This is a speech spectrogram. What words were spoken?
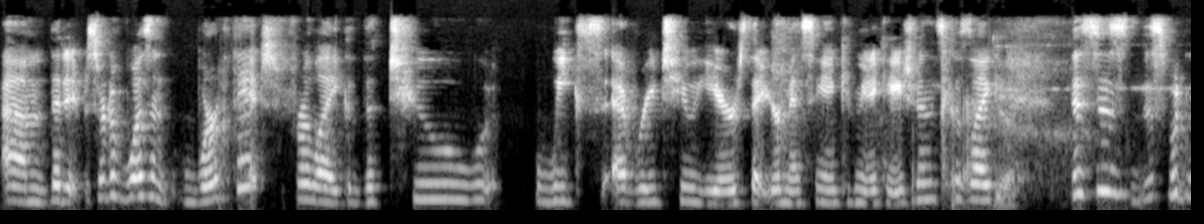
um, that it sort of wasn't worth it for like the two weeks every two years that you're missing in communications because like yeah. this is this would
